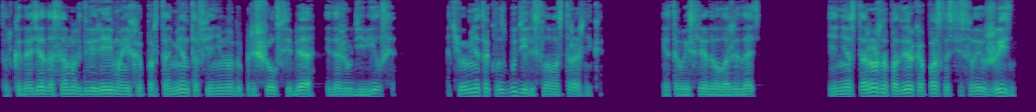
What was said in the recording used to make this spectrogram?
Только дойдя до самых дверей моих апартаментов, я немного пришел в себя и даже удивился. А чего меня так возбудили слова стражника? Этого и следовало ожидать. Я неосторожно подверг опасности свою жизнь,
